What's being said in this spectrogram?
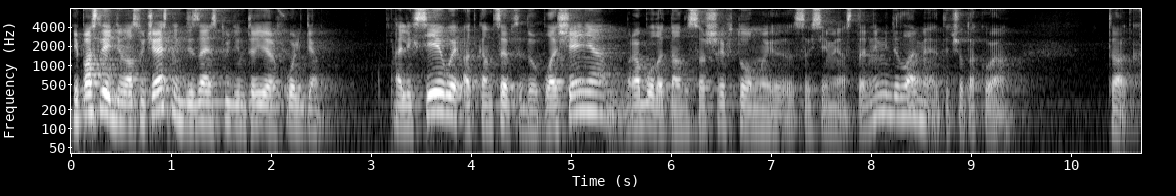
И последний у нас участник дизайн-студии интерьеров Ольги Алексеевой от концепции до воплощения. Работать надо со шрифтом и со всеми остальными делами. Это что такое? Так,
